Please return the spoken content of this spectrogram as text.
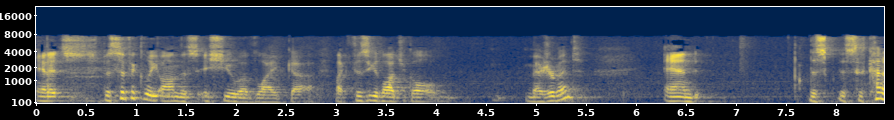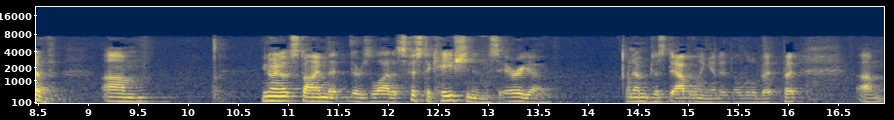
and it's specifically on this issue of like uh, like physiological measurement, and this this is kind of um, you know I know it's time that there's a lot of sophistication in this area, and I'm just dabbling in it a little bit, but um,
